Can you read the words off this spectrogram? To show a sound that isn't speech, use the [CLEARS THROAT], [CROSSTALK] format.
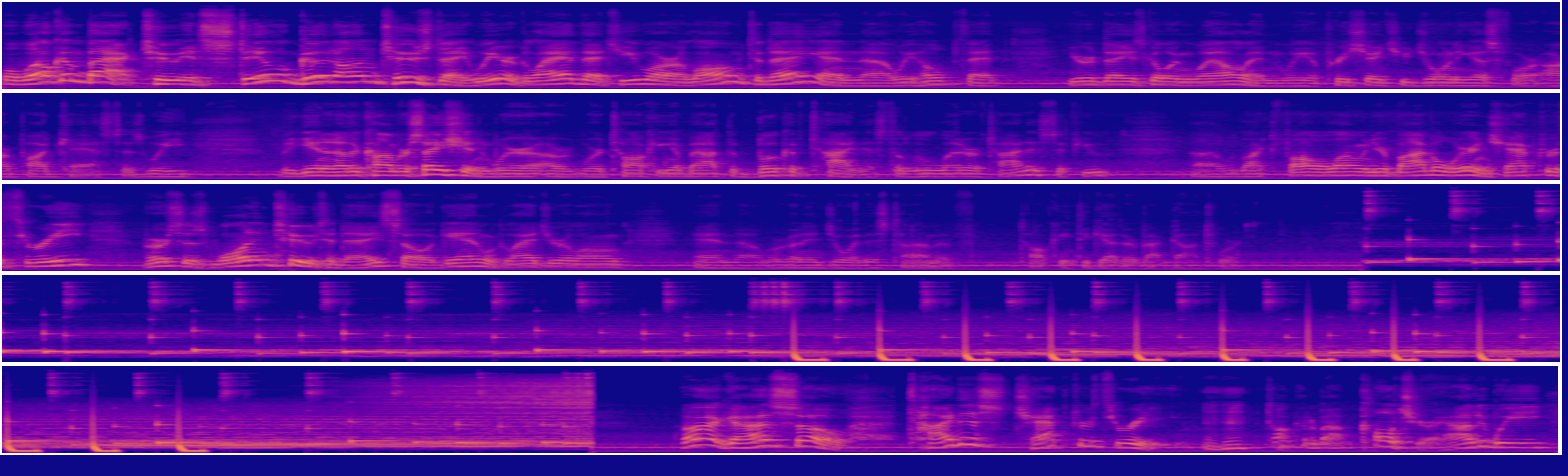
Well, welcome back to It's Still Good on Tuesday. We are glad that you are along today, and uh, we hope that your day is going well, and we appreciate you joining us for our podcast as we begin another conversation where uh, we're talking about the book of Titus, the little letter of Titus. If you uh, would like to follow along in your Bible, we're in chapter 3, verses 1 and 2 today. So, again, we're glad you're along, and uh, we're going to enjoy this time of talking together about God's Word. Right, guys. So, Titus chapter 3, talking about culture. How do we,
